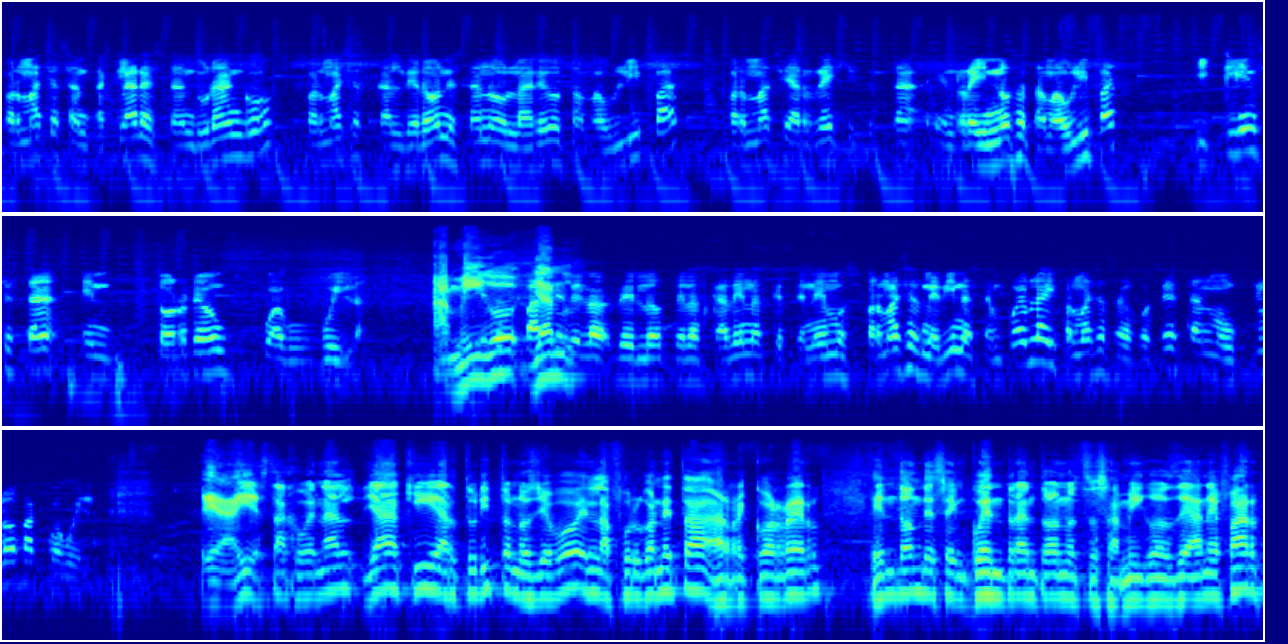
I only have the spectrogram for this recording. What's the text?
Farmacia Santa Clara está en Durango. Farmacias Calderón está en Olaredo, Tamaulipas. Farmacia Regis está en Reynosa, Tamaulipas. Y Clins está en Torreón, Coahuila. Amigo, ya no... de, la, de, lo, de, las cadenas que tenemos. Farmacias Medina está en Puebla y Farmacia San José está en Monclova, Coahuila. Eh, ahí está, Juvenal. Ya aquí Arturito nos llevó en la furgoneta a recorrer en donde se encuentran todos nuestros amigos de ANEFAR.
